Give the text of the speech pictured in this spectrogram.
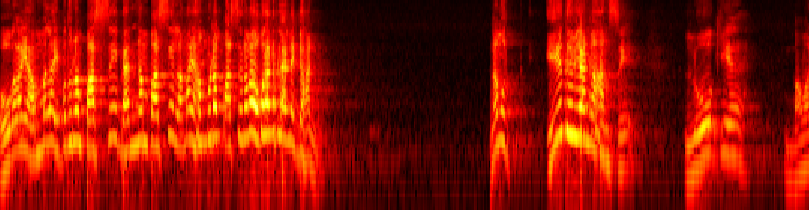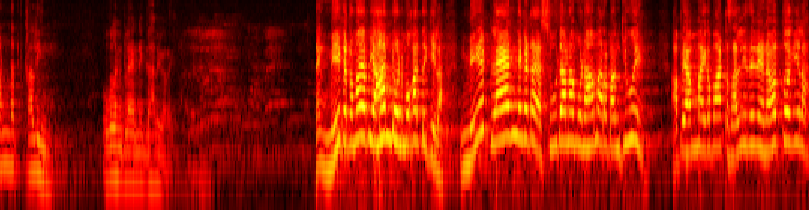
ඕගලගේ අම්මලා ඉපදුනන් පස්සේ බැන්නම් පස්සේ ළමයි හම්බුනන් පස්සේ තමයි ඕගලන්ට ප්ලෑන් එක ගහන්නේ. නමුත් ඒ දෙවියන් වහන්සේ ලෝකය මවන්නත් කලින් ඕගලගේ ප්ලෑන් එක ගහලා ඉවරයි. දැන් මේක තමයි අපි අහන්න ඕනේ මොකද්ද කියලා. මේ ප්ලෑන් එකට සූදානම් වුණාම අර බං කිව්වේ අපේ අම්මා එකපාරට සල්ලි දෙන්නේ නැවතුවා කියලා.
